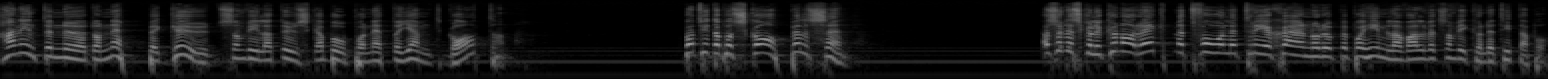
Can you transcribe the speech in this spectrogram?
han är inte nöd och näppe Gud som vill att du ska bo på Nätt och Jämtgatan. Bara titta på skapelsen. Alltså det skulle kunna ha räckt med två eller tre stjärnor uppe på himlavalvet som vi kunde titta på.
